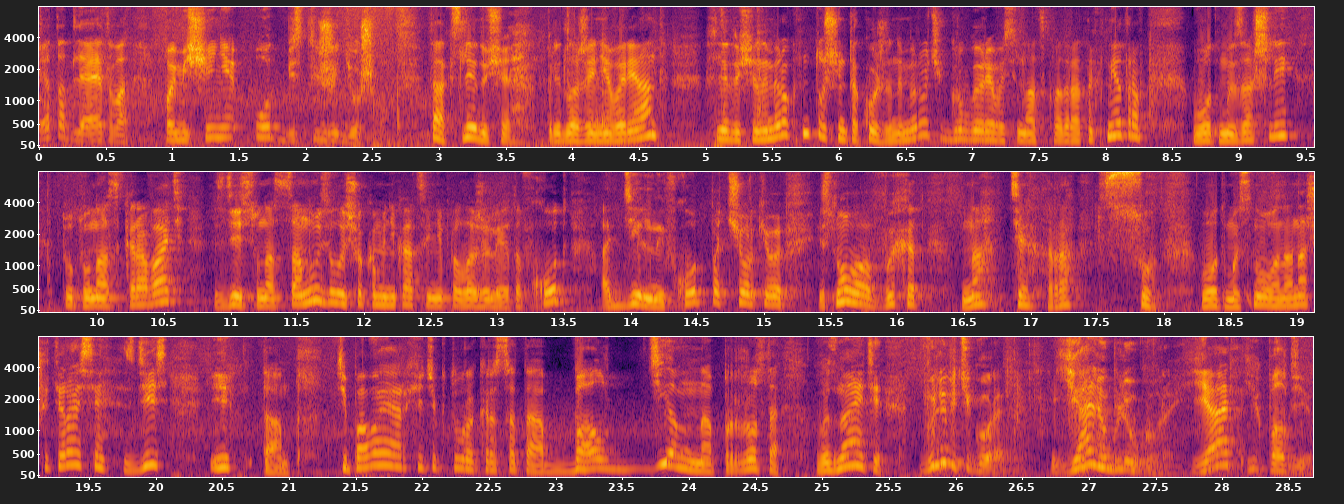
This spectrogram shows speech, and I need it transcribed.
Это для этого помещение от бесстыжи дешево. Так, следующее предложение, вариант. Следующий номерок, ну, точно такой же номерочек, грубо говоря, 18 квадратных метров. Вот мы зашли, тут у нас кровать, здесь у нас санузел, еще коммуникации не проложили. Это вход, отдельный вход, подчеркиваю, и снова выход на террасу. Вот мы снова на нашей террасе, здесь и там. Типовая архитектура, красота, обалденно просто. Вы знаете, вы любите горы? Я люблю горы, я от них балдею.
